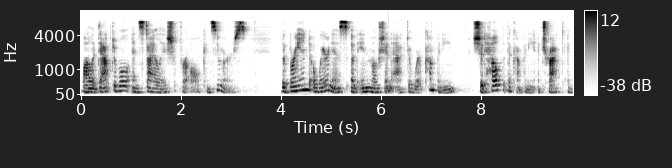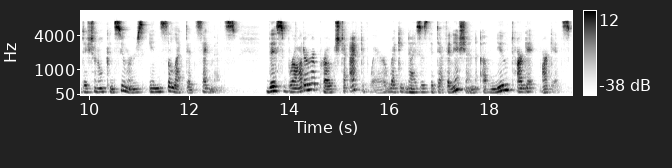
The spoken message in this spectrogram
while adaptable and stylish for all consumers. The brand awareness of InMotion Activewear Company should help the company attract additional consumers in selected segments. This broader approach to activewear recognizes the definition of new target markets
